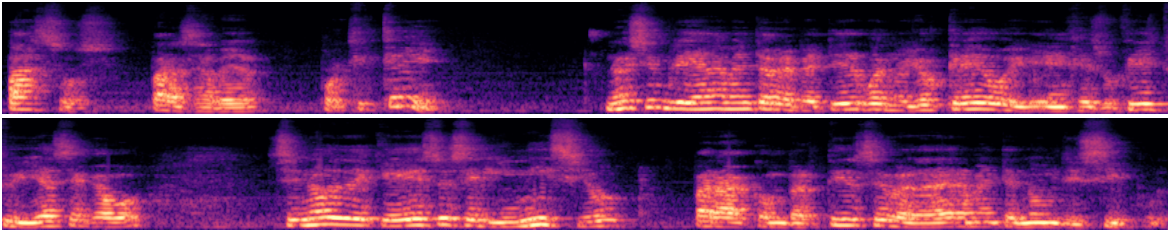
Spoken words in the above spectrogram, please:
pasos para saber por qué cree. No es simplemente repetir, bueno, yo creo en Jesucristo y ya se acabó, sino de que eso es el inicio para convertirse verdaderamente en un discípulo.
